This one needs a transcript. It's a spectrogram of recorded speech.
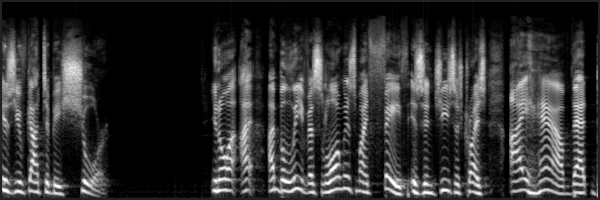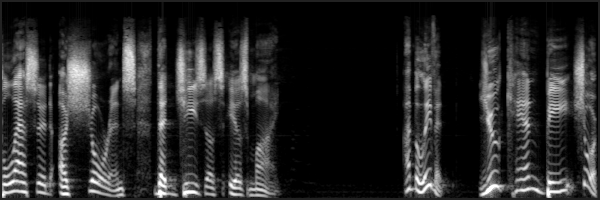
is you've got to be sure. You know, I, I believe as long as my faith is in Jesus Christ, I have that blessed assurance that Jesus is mine. I believe it. You can be sure.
